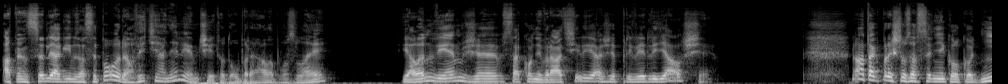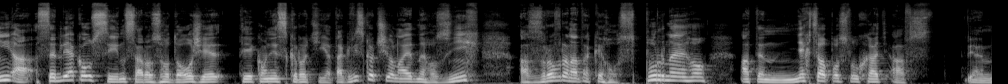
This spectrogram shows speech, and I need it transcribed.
A ten sedliak im zase povedal, viete, ja neviem, či je to dobré alebo zlé. Ja len viem, že sa kone vrátili a že priviedli ďalšie. No a tak prešlo zase niekoľko dní a sedliakov syn sa rozhodol, že tie kone skrotí. A tak vyskočil na jedného z nich a zrovna na takého spurného a ten nechcel poslúchať a viem,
